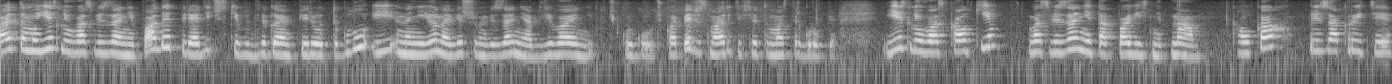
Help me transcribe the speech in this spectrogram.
Поэтому, если у вас вязание падает, периодически выдвигаем вперед иглу и на нее навешиваем вязание, обвивая ниточку, иголочку. Опять же, смотрите все это в мастер-группе. Если у вас колки, у вас вязание так повиснет на колках при закрытии,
